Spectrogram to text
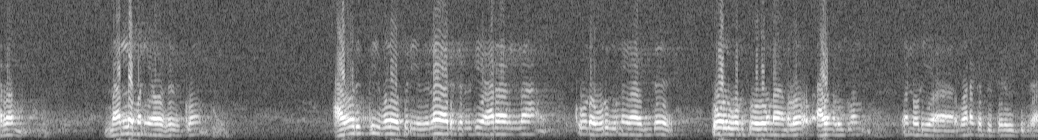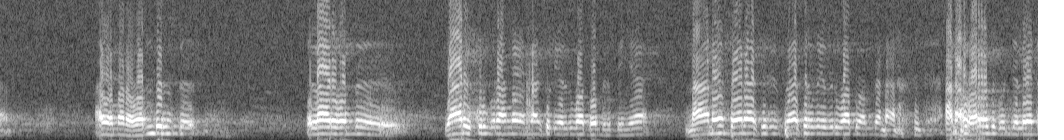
அறம் நல்லமணி அவர்களுக்கும் அவருக்கு இவ்வளோ பெரிய விழா இருக்கிறதுக்கு யாரெல்லாம் கூட உறுதுணையாக இருந்து தோல் கொடுத்து உதவுனாங்களோ அவங்களுக்கும் என்னுடைய வணக்கத்தை தெரிவிச்சுக்கிறேன். அதே மாதிரி வந்திருந்து எல்லாரும் வந்து யாருக்கு கொடுக்குறாங்க? என்னன்னு சொல்லி எதிர்பார்த்து வந்திருப்பீங்க. நானே பேராசிரியர் பேசுறதை எதிர்பார்த்து வந்தேன் நான். ஆனால் வர்றது கொஞ்சம் லேட்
